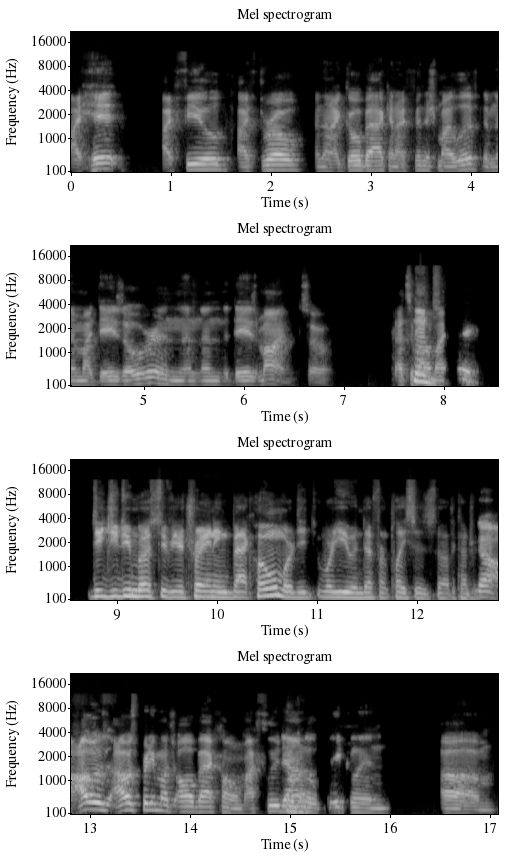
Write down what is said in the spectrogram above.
I hit, I field, I throw, and then I go back and I finish my lift, and then my day's over, and then, then the day is mine. So that's about my day did you do most of your training back home or did were you in different places throughout the country? No i was i was pretty much all back home. I flew down okay. to lakeland um,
